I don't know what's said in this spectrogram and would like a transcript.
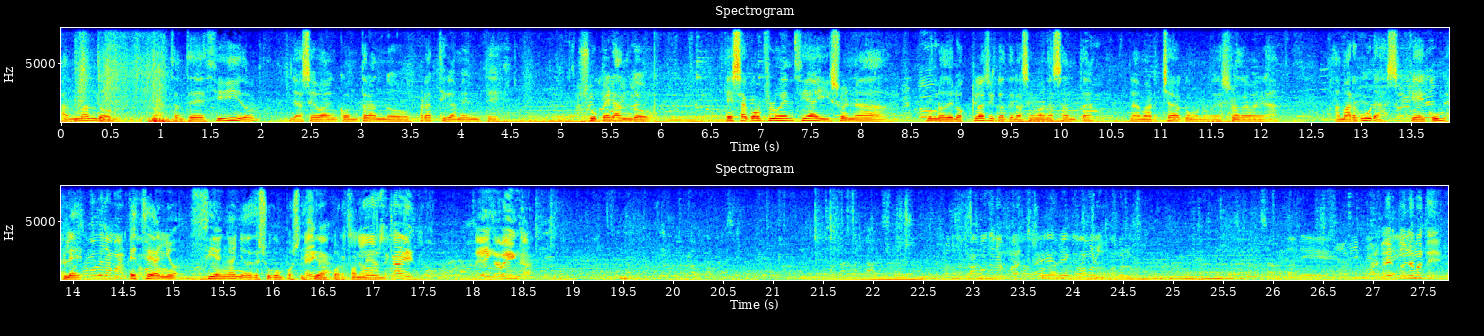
andando bastante decidido, ya se va encontrando prácticamente superando esa confluencia y suena uno de los clásicos de la Semana Santa, la marcha, como no voy a de otra manera, Amarguras, que cumple este año 100 años desde su composición Venga, por no Fondeante. esto. Venga, venga. Vamos de las marchas, ¿eh? Venga, vámonos, vámonos. Alberto, llámate.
